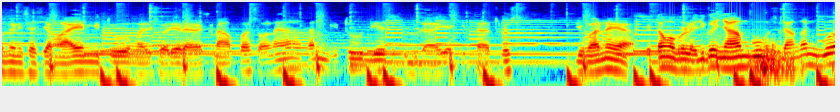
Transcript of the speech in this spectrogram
organisasi yang lain gitu mahasiswa daerah kenapa? Soalnya kan itu dia satu budaya kita. Terus gimana ya? Kita ngobrolnya juga nyambung. Sedangkan gue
